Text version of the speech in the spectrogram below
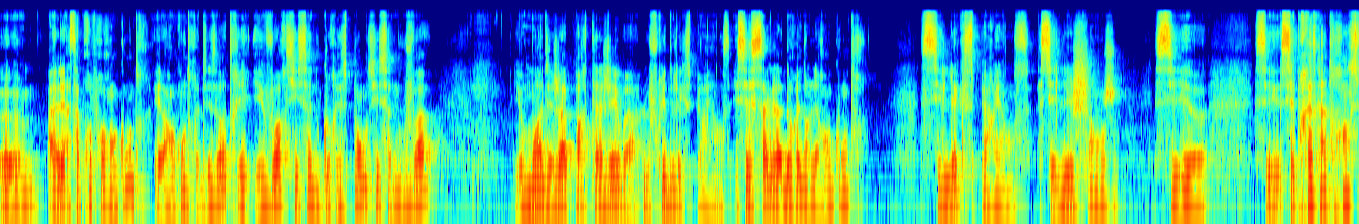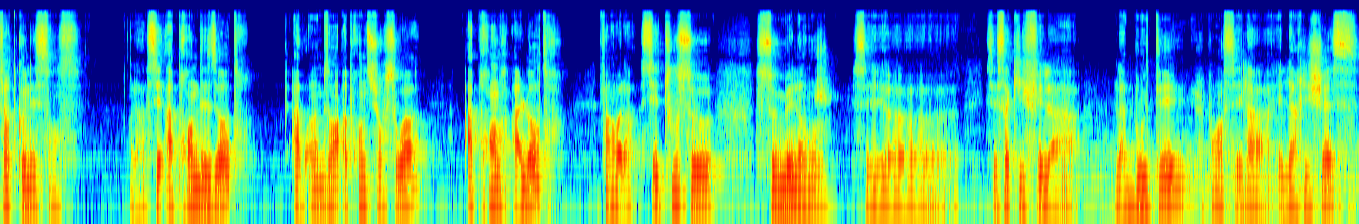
euh, aller à sa propre rencontre et à la rencontre des autres et, voir si ça nous correspond, si ça nous va. Et au moins déjà partager voilà, le fruit de l'expérience. Et c'est ça que j'adorais dans les rencontres. C'est l'expérience, c'est l'échange, euh, c'est presque un transfert de connaissances. Voilà, c'est apprendre des autres, en même temps apprendre sur soi, apprendre à l'autre. Enfin voilà, c'est tout ce, mélange. C'est c'est ça qui fait la, beauté, je pense, et la, et la richesse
